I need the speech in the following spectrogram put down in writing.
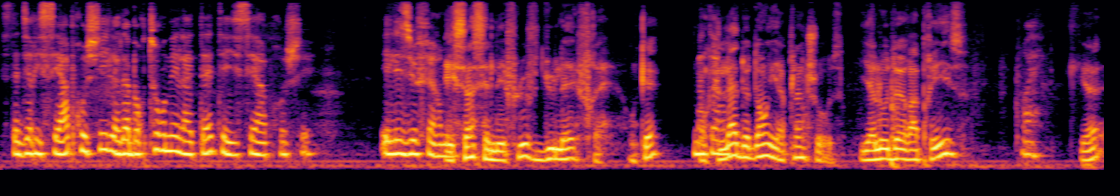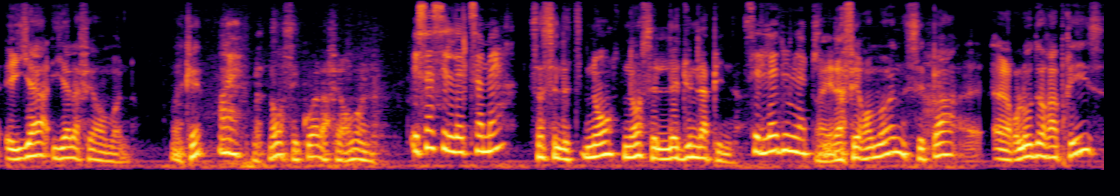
C'est-à-dire, il s'est approché, il a d'abord tourné la tête et il s'est approché. Et les yeux fermés. Et ça, c'est l'effluve du lait frais. ok Donc là-dedans, il y a plein de choses. Il y a l'odeur apprise Ouais, et il y a, il y a la phéromone. ok ouais. Maintenant, c'est quoi la phéromone? Et ça, c'est le lait de sa mère? Ça, c'est le... Non, non, c'est le lait d'une lapine. C'est le lait d'une lapine. Ouais, et la phéromone, c'est pas. Alors, l'odeur apprise,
